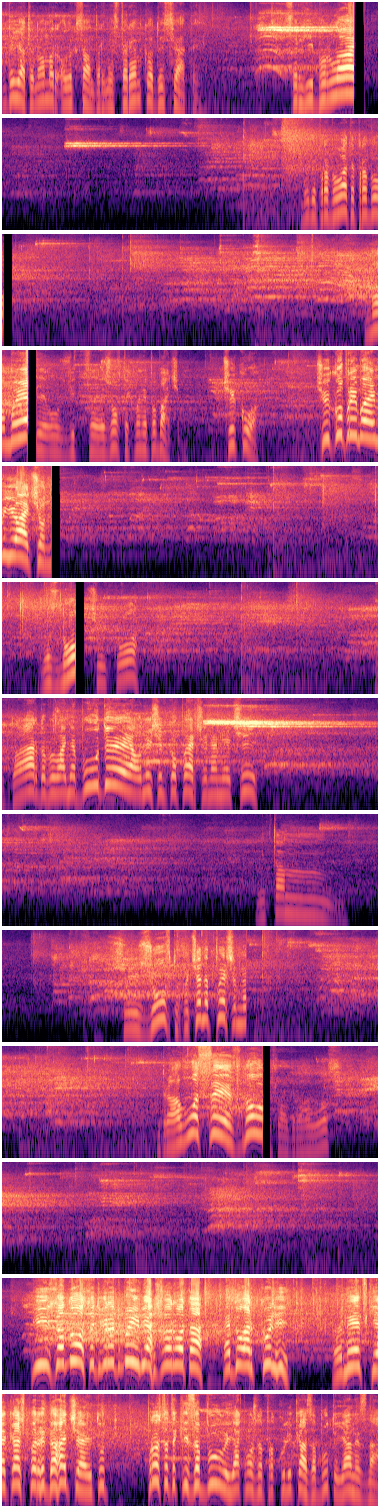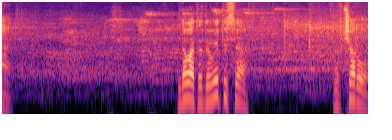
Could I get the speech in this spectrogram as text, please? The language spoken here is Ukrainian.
Дев'ятий номер Олександр Нестеренко, десятий. Сергій Бурлай. Буде пробувати, пробувати. Момент від е, жовтих ми не побачимо. Чуйко. Чуйко приймає м'яч. Ну знову Чуйко. Удар, добивання буде. Онищенко перший на м'ячі. Ну, Там ще й жовту, хоча на першому на... Драговоси! Знову Драговоз. І заносить грудьми м'яч ворота Едуард Кулік. Ленецький, яка ж передача, і тут просто таки забули. Як можна про Куліка забути, я не знаю. Давайте дивитися. Овчаров.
